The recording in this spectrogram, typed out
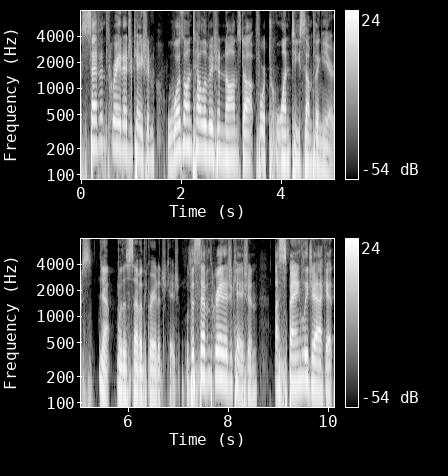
seventh grade education was on television nonstop for 20 something years. Yeah, with a seventh grade education. With a seventh grade education, a spangly jacket,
